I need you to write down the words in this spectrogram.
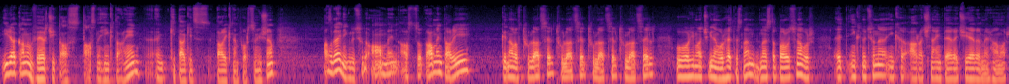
իրականում վերջի 10 15 տարին այն գիտակից տարիքն եմ փորձում հիշեմ ազգային ինքնությունը ամեն աստծո ամեն տարի գնալով թուլացել, թուլացել, թուլացել, թուլացել ու որ հիմա չգիտեմ որ հետեսնան նույնս տպարությունա որ այդ ինքնությունը ինքը առաջնային տեղը չի եղել մեր համար։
